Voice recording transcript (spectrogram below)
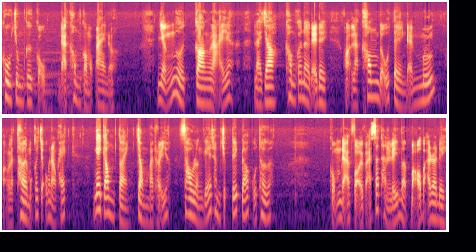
khu chung cư cũ đã không còn một ai nữa. Những người còn lại là do không có nơi để đi, hoặc là không đủ tiền để mướn, hoặc là thuê một cái chỗ nào khác. Ngay cả ông Toàn, chồng bà Thủy, sau lần ghé thăm trực tiếp đó của Thư, cũng đã vội vã sách hành lý và bỏ bả ra đi.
